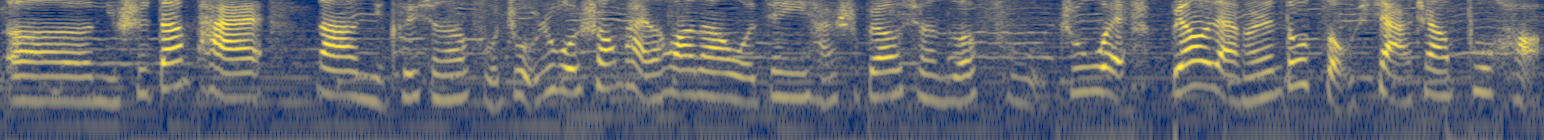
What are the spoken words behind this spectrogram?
呃，你是单排，那你可以选择辅助。如果双排的话呢，我建议还是不要选择辅助位，不要两个人都走下，这样不好。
